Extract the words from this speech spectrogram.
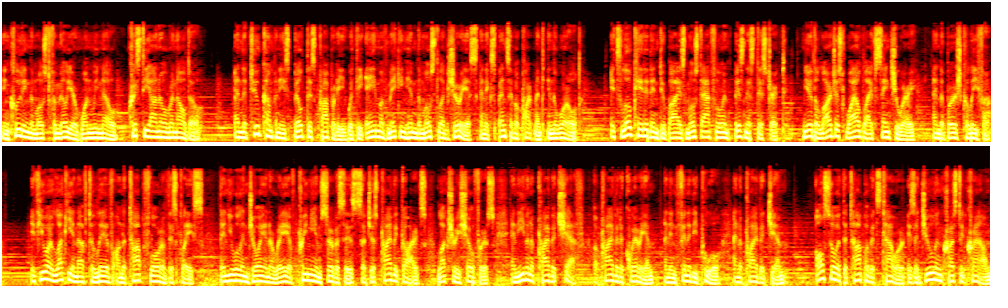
including the most familiar one we know, Cristiano Ronaldo. And the two companies built this property with the aim of making him the most luxurious and expensive apartment in the world. It's located in Dubai's most affluent business district, near the largest wildlife sanctuary, and the Burj Khalifa. If you are lucky enough to live on the top floor of this place, then you will enjoy an array of premium services such as private guards, luxury chauffeurs, and even a private chef, a private aquarium, an infinity pool, and a private gym. Also at the top of its tower is a jewel-encrusted crown,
